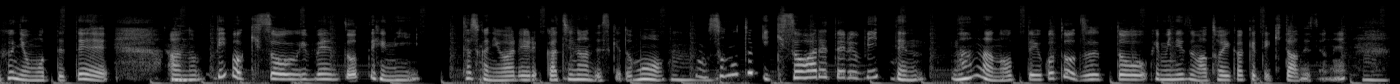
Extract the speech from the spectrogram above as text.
ふうに思ってて、はい、あの美を競うイベントっていうふうに確かに言われがちなんですけども、うん、でもその時競われてる美って何なのっていうことをずっとフェミニズムは問いかけてきたんですよね。うん、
